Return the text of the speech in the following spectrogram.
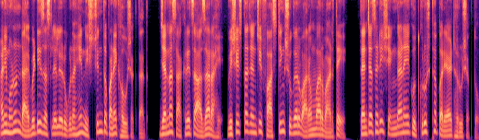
आणि म्हणून डायबिटीज असलेले रुग्ण हे निश्चिंतपणे खाऊ शकतात. ज्यांना साखरेचा आजार आहे विशेषतः ज्यांची फास्टिंग शुगर वारंवार वाढते त्यांच्यासाठी शेंगदाणे एक उत्कृष्ट पर्याय ठरू शकतो.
